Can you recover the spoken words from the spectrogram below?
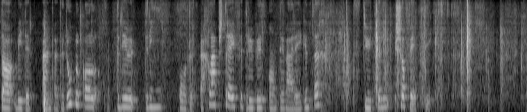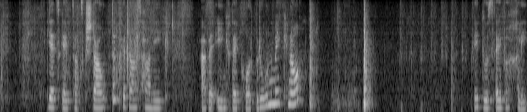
Da wieder entweder Rubelkohl drin oder ein Klebstreifen drüber und dann wäre eigentlich Tüteli schon fertig. Jetzt geht es ans Gestalten. Für das habe ich eben Inkdekor Braun mitgenommen. Ich tue es einfach ein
